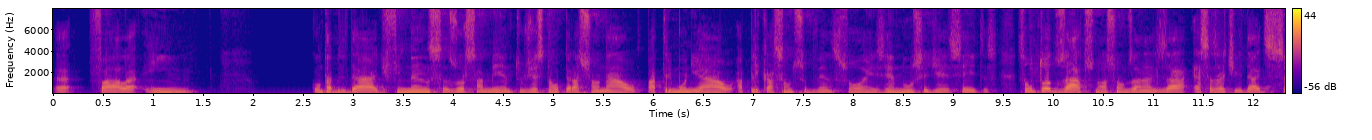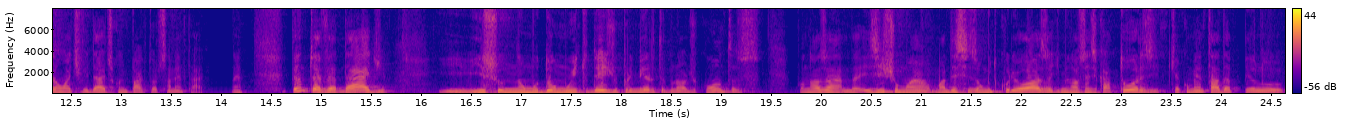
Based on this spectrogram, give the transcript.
ah, fala em contabilidade, finanças, orçamento, gestão operacional, patrimonial, aplicação de subvenções, renúncia de receitas. São todos atos, nós vamos analisar, essas atividades são atividades com impacto orçamentário. Né? Tanto é verdade e isso não mudou muito desde o primeiro Tribunal de Contas, nós, existe uma, uma decisão muito curiosa de 1914, que é comentada pelo,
